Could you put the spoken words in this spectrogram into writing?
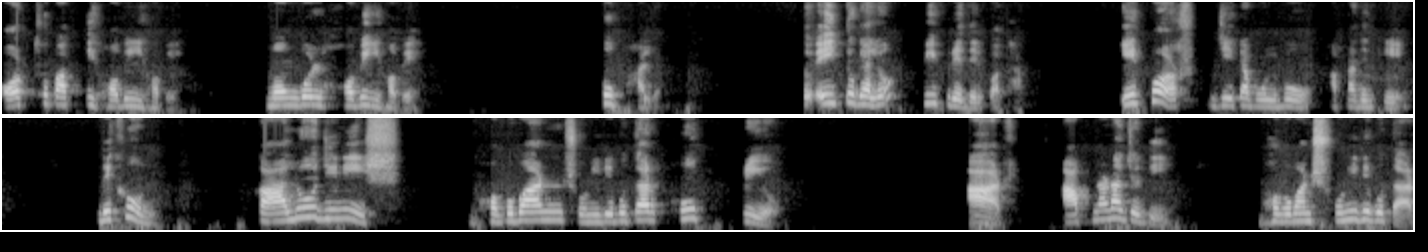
অর্থপ্রাপ্তি হবেই হবে, মঙ্গল হবেই হবে। খুব ভালো। তো এই তো গেল পিঁপড়েদের কথা। এরপর যেটা বলব আপনাদেরকে, দেখুন কালো জিনিস ভগবান শনি দেবতার খুব প্রিয়। আর আপনারা যদি ভগবান শনি দেবতার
